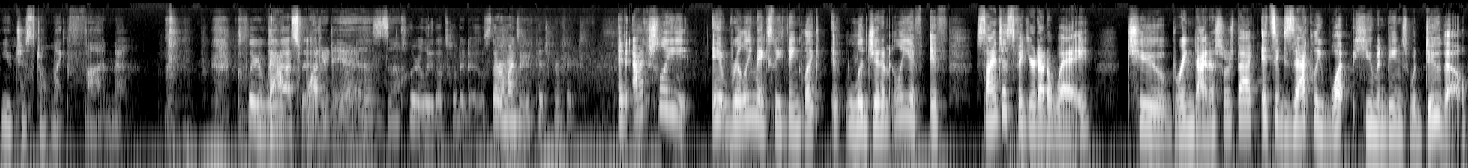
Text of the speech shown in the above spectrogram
You just don't like fun. Clearly That's, that's, what it. it is. Clearly that's what it is. That reminds me of Pitch Perfect. It actually it really makes me think like if, legitimately if if scientists figured out a way to bring dinosaurs back. It's exactly what human beings would do, though.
